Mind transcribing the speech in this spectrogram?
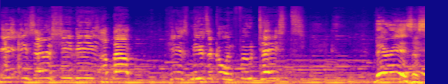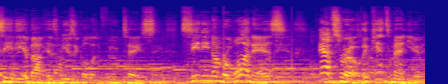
Is, is there a CD about his musical and food tastes? There is a CD about his musical and food tastes. CD number one is Appsro, the kids menu.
